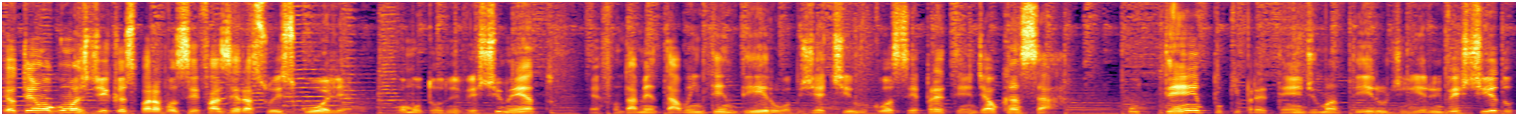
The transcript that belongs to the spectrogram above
Eu tenho algumas dicas para você fazer a sua escolha. Como todo investimento, é fundamental entender o objetivo que você pretende alcançar, o tempo que pretende manter o dinheiro investido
